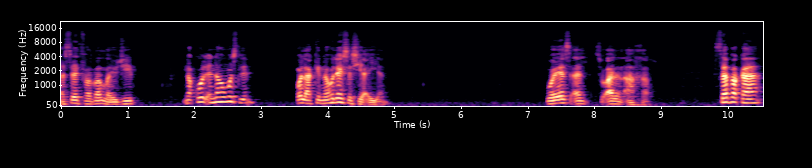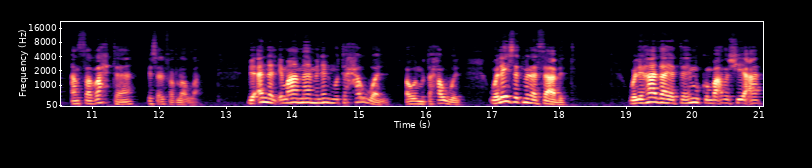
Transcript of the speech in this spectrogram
السيد فضل الله يجيب نقول أنه مسلم ولكنه ليس شيعيا. ويسأل سؤالا آخر. سبق أن صرحت يسأل فضل الله بأن الإمامة من المتحول أو المتحول وليست من الثابت. ولهذا يتهمكم بعض الشيعة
